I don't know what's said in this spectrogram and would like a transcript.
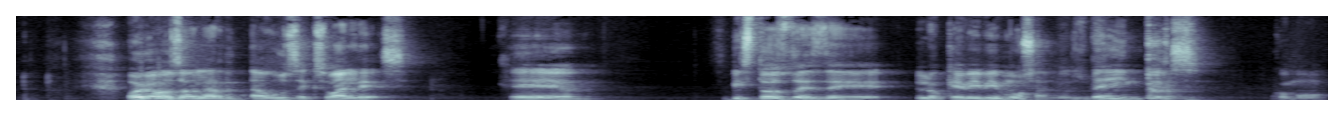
Hoy vamos a hablar de tabús sexuales. eh, vistos desde lo que vivimos a los 20, como,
